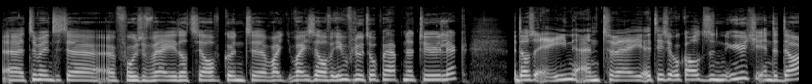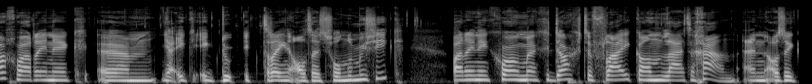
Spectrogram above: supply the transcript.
Uh, tenminste, uh, voor zover je dat zelf kunt, uh, waar, waar, je zelf invloed op hebt, natuurlijk. Dat is één. En twee, het is ook altijd een uurtje in de dag waarin ik. Um, ja, ik, ik, doe, ik train altijd zonder muziek. Waarin ik gewoon mijn gedachten vrij kan laten gaan. En als ik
